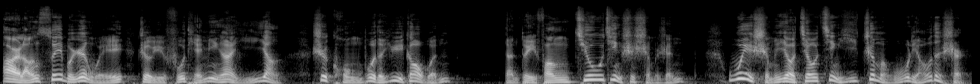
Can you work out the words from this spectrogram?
二郎虽不认为这与福田命案一样是恐怖的预告文，但对方究竟是什么人？为什么要教静一这么无聊的事儿？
